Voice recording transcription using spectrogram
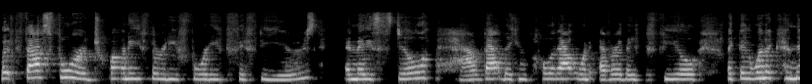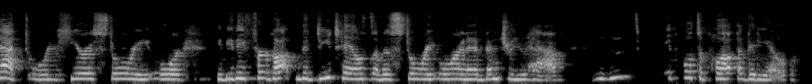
But fast forward 20, 30, 40, 50 years, and they still have that. They can pull it out whenever they feel like they want to connect or hear a story, or maybe they've forgotten the details of a story or an adventure you have. Mm-hmm. Able to pull out the video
